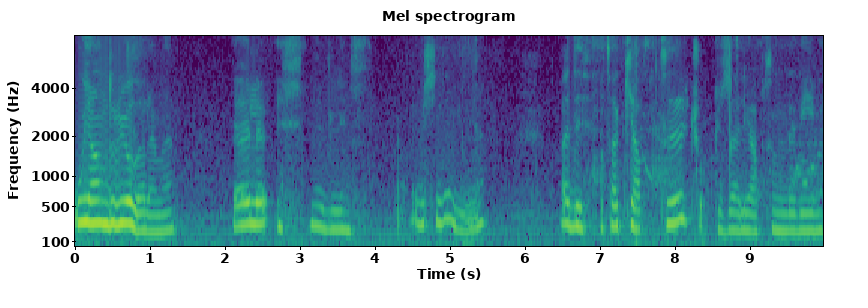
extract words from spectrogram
Uyandırıyorlar hemen. Öyle ne bileyim. Bir şey demeyeyim ya. Hadi atak yaptı. Çok güzel yaptın bebeğim.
